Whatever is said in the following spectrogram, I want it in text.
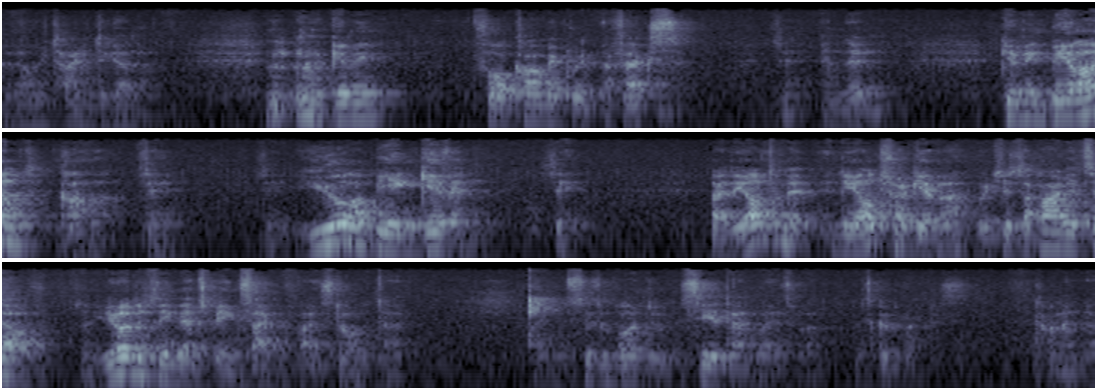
So now we've tied it together. giving for karmic effects, and then giving beyond karma. See, see, you are being given. See, by the ultimate, the ultra giver, which is the heart itself. So you're the thing that's being sacrificed all the time. Is important to see it that way as well. That's good practice. Comment now.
